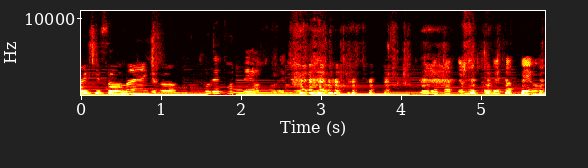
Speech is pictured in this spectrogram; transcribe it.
美味しそうなんやけど。取れたてよ、取れたてよ。取れたても取れたてよ。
